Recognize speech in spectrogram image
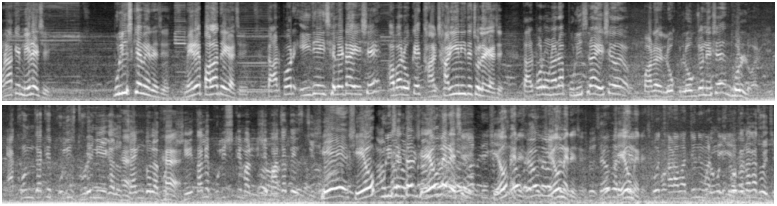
ওনাকে মেরেছে। পুলিশকে মেরেছে, মেরে পালাতে গেছে। তারপর এই যে এই ছেলেটা এসে আবার ওকে ছাড়িয়ে নিতে চলে গেছে। তারপর ওনারা পুলিশরা এসে লোক, লোকজন এসে ধরলো আর কি। এখন যাকে পুলিশ ধরে নিয়ে গেল হ্যাঁ। চ্যাংদোলা করে, হ্যাঁ। সে তাহলে পুলিশকে মারনি সে বাঁচাতে এসেছিল। সে সেও পুলিশের তার সেও মেরেছে সেও মেরেছে সেও মেরেছে সেও মেরেছে। মোটামুটি কত নাগাদ হয়েছে?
